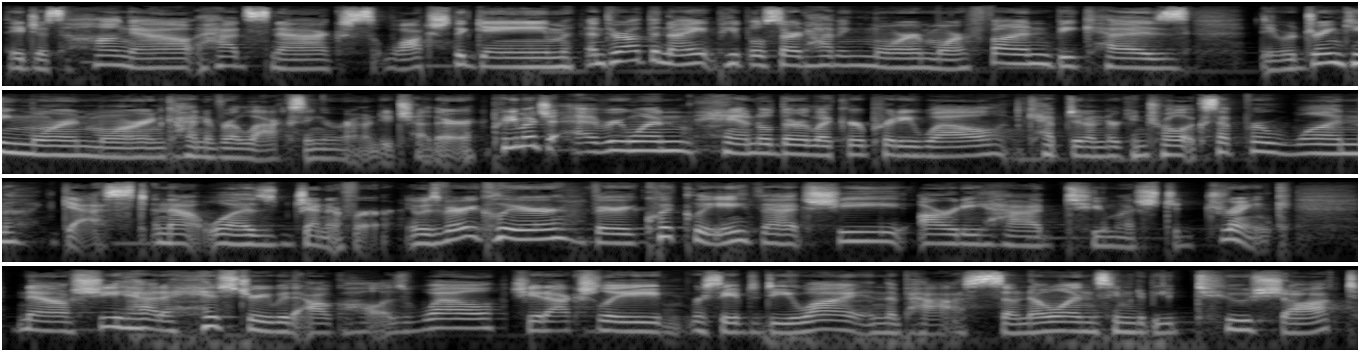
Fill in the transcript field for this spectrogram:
They just hung out, had snacks, watched the game, and throughout the night, people started having more and more fun because they were drinking more and more and kind of relaxing around each other. Pretty much everyone handled their liquor pretty well, kept it under control, except for one guest, and that was Jennifer. It was very clear very quickly that that she already had too much to drink. Now, she had a history with alcohol as well. She had actually received a DUI in the past, so no one seemed to be too shocked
